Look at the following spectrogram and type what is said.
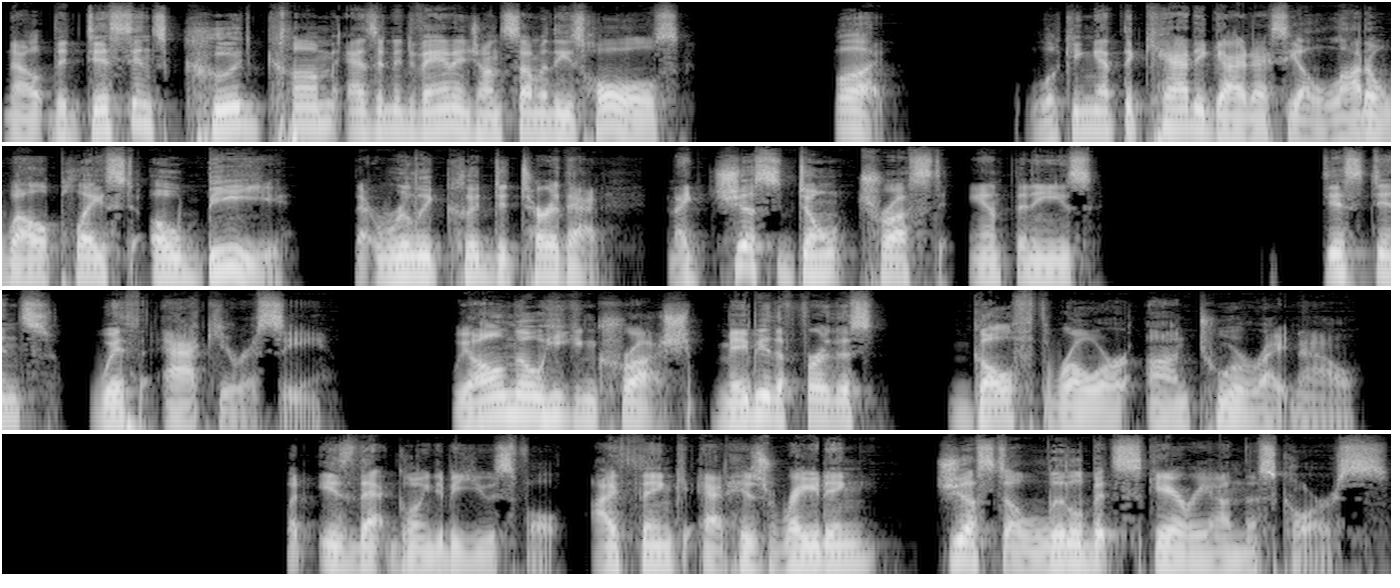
Now, the distance could come as an advantage on some of these holes, but looking at the caddy guide, I see a lot of well placed OB that really could deter that. And I just don't trust Anthony's distance with accuracy. We all know he can crush, maybe the furthest golf thrower on tour right now. But is that going to be useful? I think at his rating, just a little bit scary on this course.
